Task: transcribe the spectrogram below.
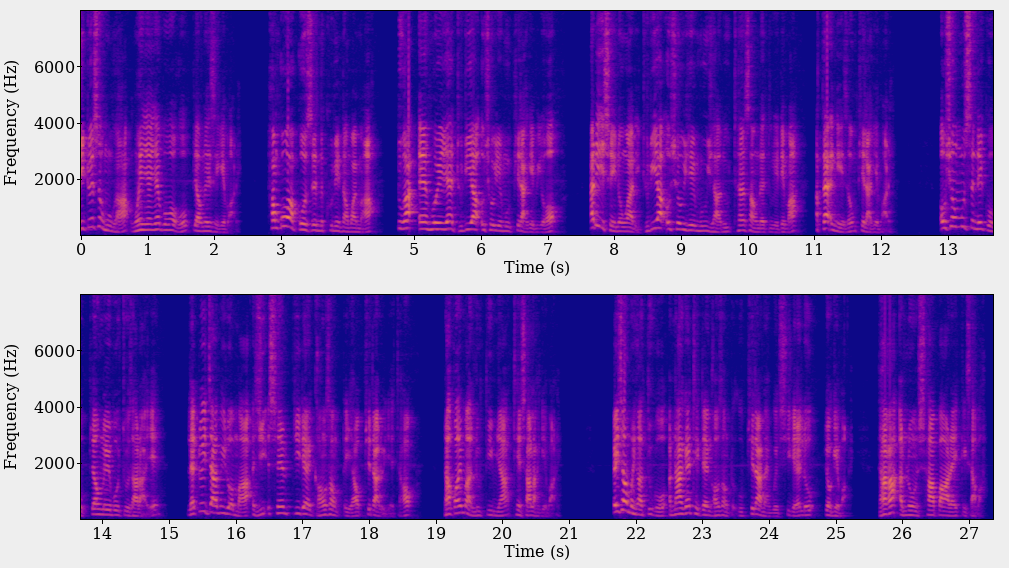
ဒီတွေ့ဆုံမှုကဝန်ရင်ရဲ့ဘဝကိုပြောင်းလဲစေခဲ့ပါတယ်။1992ခုနှစ်နောက်ပိုင်းမှာသူကအန်ဟွေရဲ့ဒုတိယအုပ်ချုပ်ရေးမှူးဖြစ်လာခဲ့ပြီးတော့အဲ့ဒီအချိန်တုန်းကဒီဒုတိယအုပ်ချုပ်ရေးမှူးယာဒူထမ်းဆောင်တဲ့သူတွေထဲမှာအသက်အငယ်ဆုံးဖြစ်လာခဲ့ပါတယ်။အုပ်ချုပ်မှုစနစ်ကိုပြောင်းလဲဖို့ကြိုးစားတာရဲ့လက်တွေ့ကြပြီးတော့မှအကြီးအဆင်းပြည့်တဲ့ခေါင်းဆောင်တယောက်ဖြစ်တာတွေရဲ့ကြောင့်နောက်ပိုင်းမှာလူတီများထင်ရှားလာခဲ့ပါတယ်။အိတ်ချောင်းပင်ကသူ့ကိုအနာဂတ်ထိပ်တန်းခေါင်းဆောင်တူဖြစ်လာနိုင်ွယ်ရှိတယ်လို့ပြောခဲ့ပါတယ်။ဒါကအလွန်ရှားပါတဲ့ကိစ္စပါ။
